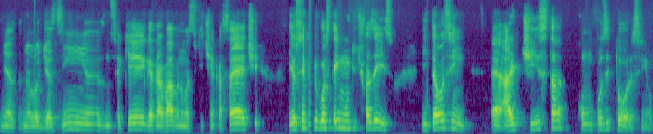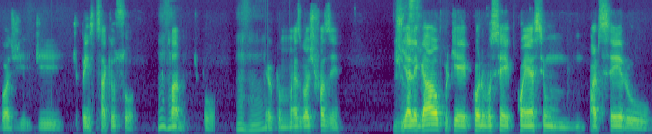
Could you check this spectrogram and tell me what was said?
minhas melodiazinhas, não sei o quê, gravava numas fitinhas cassete. E eu sempre gostei muito de fazer isso. Então, assim, é, artista, compositor, assim, eu gosto de, de, de pensar que eu sou, Uhum, sabe? Tipo, uhum. é o que eu mais gosto de fazer. E Justo. é legal porque quando você conhece um parceiro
